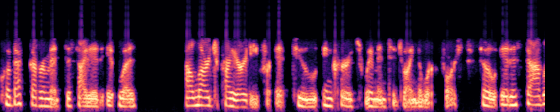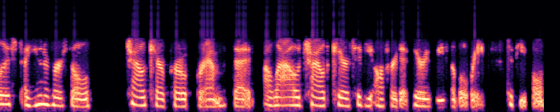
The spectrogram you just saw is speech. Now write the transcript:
Quebec government decided it was a large priority for it to encourage women to join the workforce. So it established a universal child care program that allowed child care to be offered at very reasonable rates to people.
